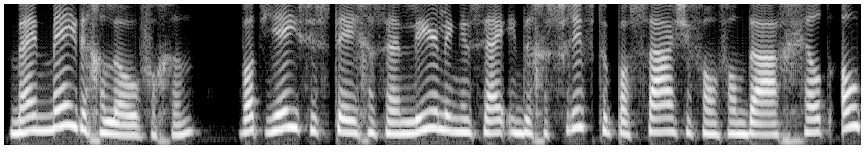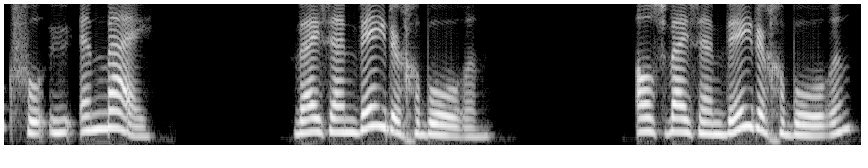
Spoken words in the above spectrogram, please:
Mijn medegelovigen, wat Jezus tegen zijn leerlingen zei in de geschrifte passage van vandaag geldt ook voor u en mij. Wij zijn wedergeboren. Als wij zijn wedergeboren,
